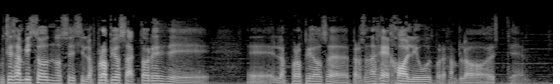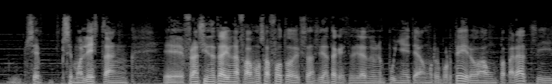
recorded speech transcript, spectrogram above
Ustedes han visto, no sé si los propios actores de... eh, los propios eh, personajes de Hollywood, por ejemplo, este, se, se molestan. Eh, Frank Sinatra, hay una famosa foto de Frank Sinatra que está tirando un puñete a un reportero, a un paparazzi.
